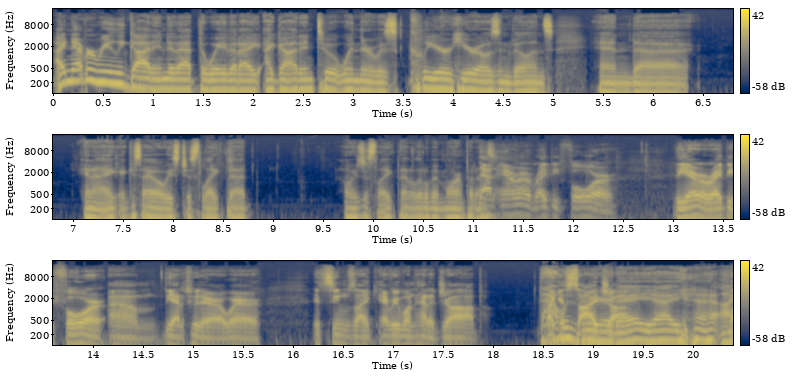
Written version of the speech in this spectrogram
i never really got into that the way that i, I got into it when there was clear heroes and villains and uh and i, I guess i always just like that always just like that a little bit more but That I, era right before, the era right before um, the Attitude Era, where it seems like everyone had a job, that like a was side weird, job. eh? yeah yeah Like-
